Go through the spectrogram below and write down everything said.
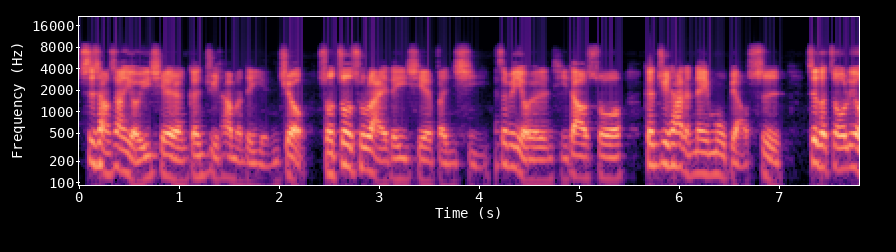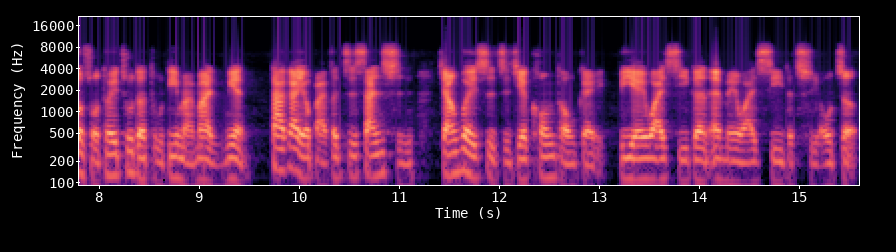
市场上有一些人根据他们的研究所做出来的一些分析，这边有人提到说，根据他的内幕表示，这个周六所推出的土地买卖里面，大概有百分之三十将会是直接空投给 BAYC 跟 MAYC 的持有者，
